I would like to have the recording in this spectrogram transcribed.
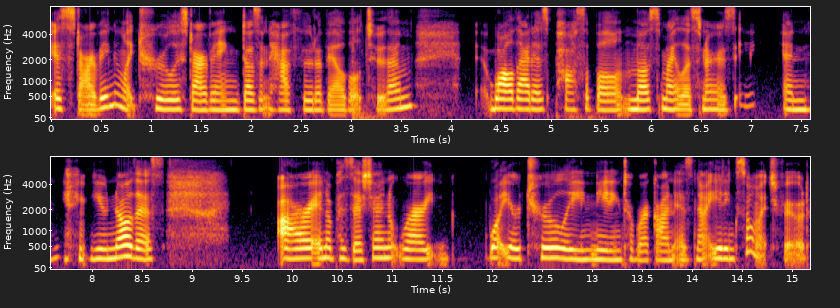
is starving and like truly starving, doesn't have food available to them. While that is possible, most of my listeners and you know this are in a position where what you're truly needing to work on is not eating so much food.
